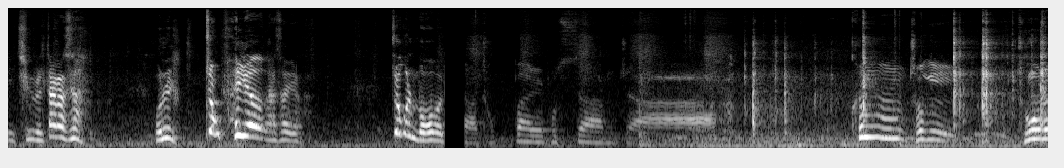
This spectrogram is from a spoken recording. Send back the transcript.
이 친구를 따라서 오늘 쪽팔려 가서요 쪽을 먹어보 자 족발 보쌈 쫙 그럼 저기 종원은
